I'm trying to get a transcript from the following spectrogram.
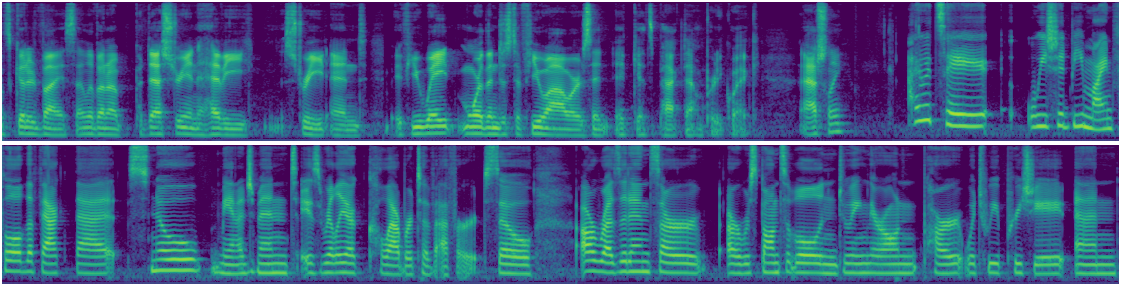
That's good advice. I live on a pedestrian heavy street, and if you wait more than just a few hours, it, it gets packed down pretty quick. Ashley? I would say we should be mindful of the fact that snow management is really a collaborative effort. So our residents are are responsible in doing their own part, which we appreciate, and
